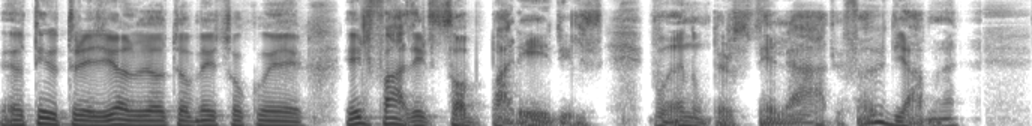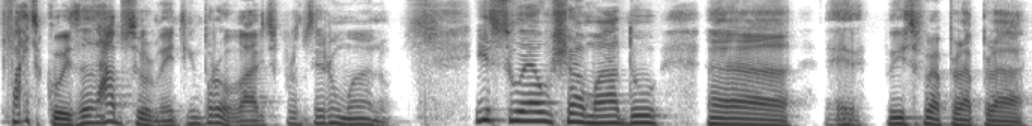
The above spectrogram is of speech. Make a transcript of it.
Eu tenho 13 anos, eu também sou com ele. Ele faz, ele sobe parede, eles andam pelo telhado, faz o diabo, né? Faz coisas absolutamente improváveis para um ser humano. Isso é o chamado. Uh, é, isso para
